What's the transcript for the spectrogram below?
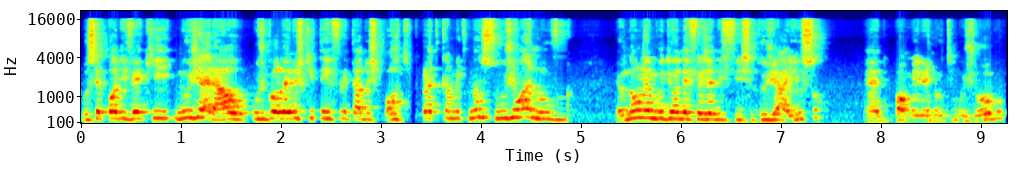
você pode ver que, no geral, os goleiros que têm enfrentado o esporte praticamente não sujam a luva. Eu não lembro de uma defesa difícil do Jailson, é, do Palmeiras, no último jogo.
